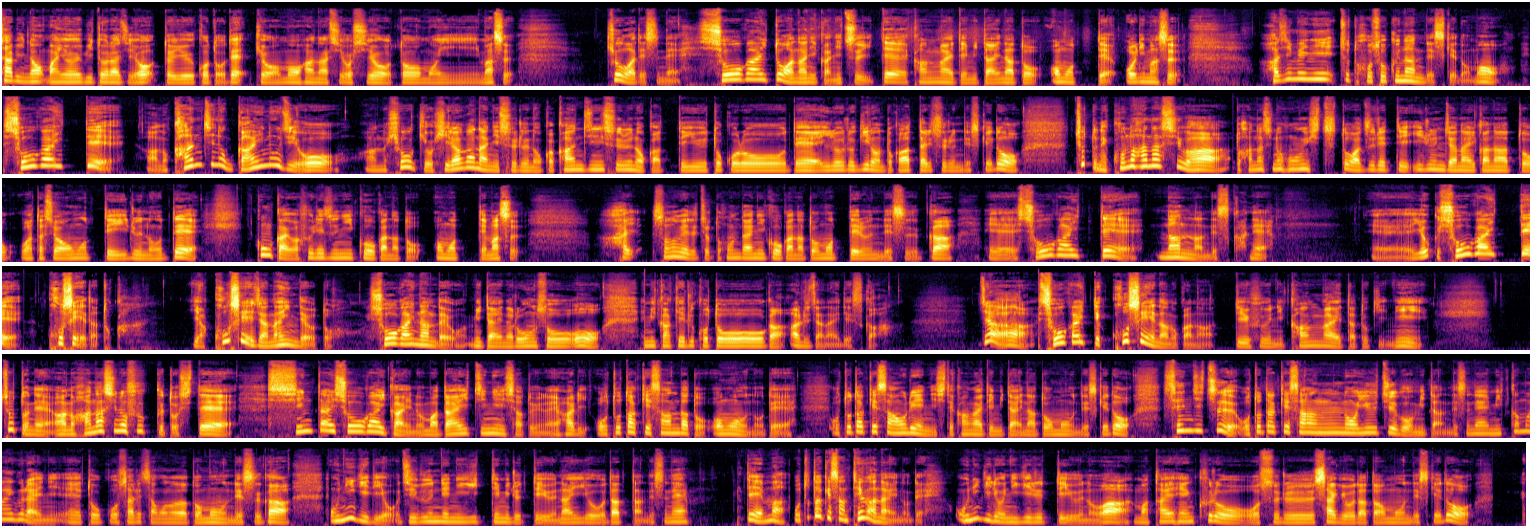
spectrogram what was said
シャビの迷い人ラジオということで今日もお話をしようと思います。今日はですね、障害とは何かについて考えてみたいなと思っております。はじめにちょっと補足なんですけども、障害ってあの漢字の外の字をあの、表記をひらがなにするのか漢字にするのかっていうところで、いろいろ議論とかあったりするんですけど、ちょっとね、この話は、話の本質とはずれているんじゃないかなと私は思っているので、今回は触れずに行こうかなと思ってます。はい。その上でちょっと本題に行こうかなと思ってるんですが、えー、障害って何なんですかね？えー、よく障害って個性だとか、いや、個性じゃないんだよと。障害なんだよ、みたいな論争を見かけることがあるじゃないですか。じゃあ、障害って個性なのかなっていうふうに考えたときに、ちょっとね、あの話のフックとして、身体障害界のま第一人者というのはやはり乙武さんだと思うので、乙武さんを例にして考えてみたいなと思うんですけど、先日、乙武さんの YouTube を見たんですね。3日前ぐらいに、え投稿されてたものだと思うんですが、おにぎりを自分で握ってみるっていう内容だったんですね。で、まあ、乙武さん手がないので、おにぎりを握るっていうのは、まあ大変苦労をする作業だとは思うんですけど、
